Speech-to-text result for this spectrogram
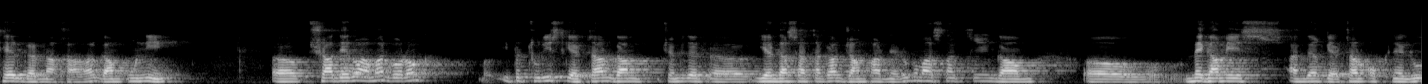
թեր գրնախաղալ կամ ունի շատերու համար, որոնք իբր տուրիստ կերտան կամ չեմ գիտեր երդասարտական ջամփարներու կմասնակցին կամ մեգամիս այնտեղ գերտան օգնելու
